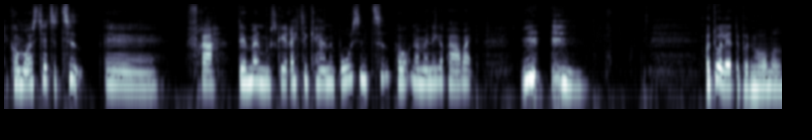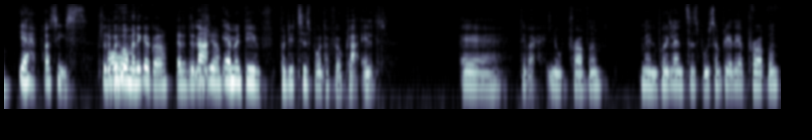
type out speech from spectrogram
det kommer også til at tage tid øh, fra det, man måske rigtig gerne vil bruge sin tid på, når man ikke er på arbejde. Og du har lært det på den hårde måde. Ja, præcis. Så det Og- behøver man ikke at gøre. Er det det, du Nej, siger? jamen det, på det tidspunkt, der kunne jeg jo klare alt. Øh, det var no problem. Men på et eller andet tidspunkt, så bliver det et problem.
